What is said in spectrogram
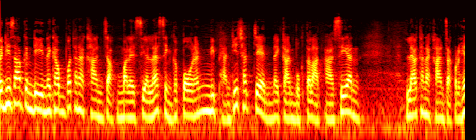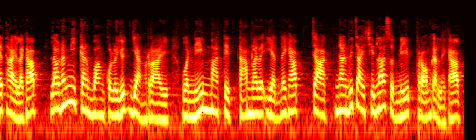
เป็นที่ทราบกันดีนะครับว่าธนาคารจากมาเลเซียและสิงคโปร์นั้นมีแผนที่ชัดเจนในการบุกตลาดอาเซียน แล้วธนาคารจากประเทศไทยล่ะครับเหล่านั้นมีการวางกลยุทธ์อย่างไร วันนี้มาติดตามรายละเอียดนะครับ จากงานวิจัยชิ้นล่าสุดนี้พร้อมกันเลยครับ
